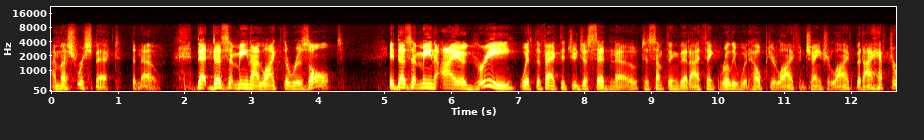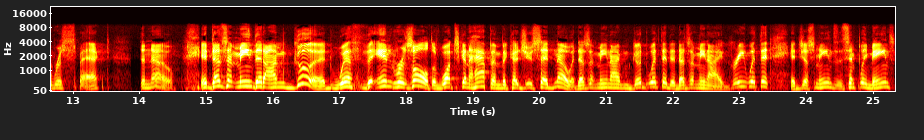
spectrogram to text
I must respect the no. That doesn't mean I like the result. It doesn't mean I agree with the fact that you just said no to something that I think really would help your life and change your life, but I have to respect the no. It doesn't mean that I'm good with the end result of what's going to happen because you said no. It doesn't mean I'm good with it. It doesn't mean I agree with it. It just means, it simply means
